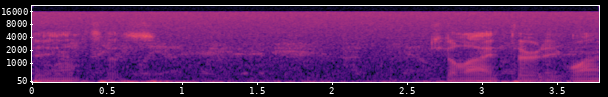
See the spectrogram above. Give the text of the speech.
dances. July 31.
